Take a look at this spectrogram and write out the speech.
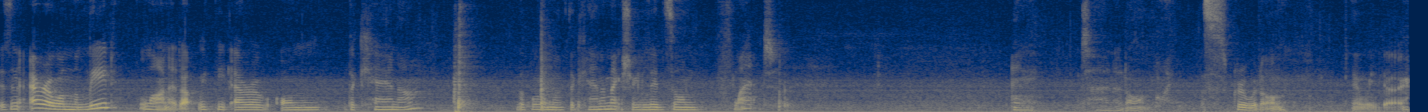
There's an arrow on the lid, line it up with the arrow on the canner, the bottom of the canner. Make sure your lid's on flat and turn it on, screw it on. There we go.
